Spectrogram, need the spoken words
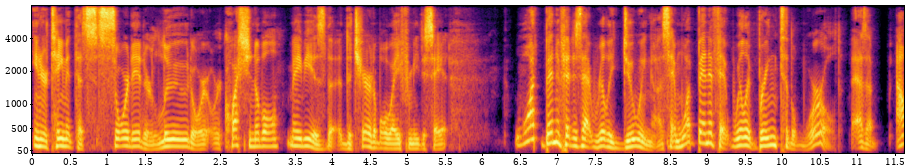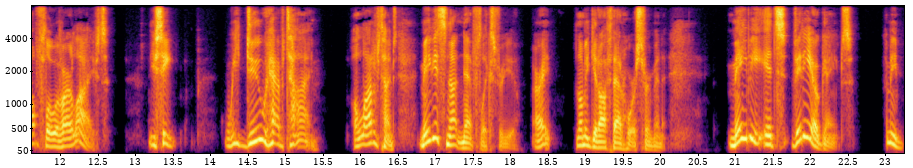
entertainment that's sordid or lewd or, or questionable, maybe is the, the charitable way for me to say it, what benefit is that really doing us? And what benefit will it bring to the world as an outflow of our lives? You see, we do have time a lot of times. Maybe it's not Netflix for you. All right let me get off that horse for a minute. Maybe it's video games. I mean,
